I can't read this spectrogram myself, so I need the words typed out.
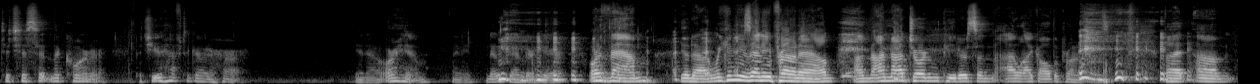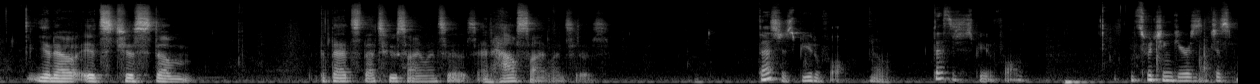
to just sit in the corner. But you have to go to her, you know, or him. I mean, no gender here, or them. You know, we can use any pronoun. I'm, I'm not Jordan Peterson. I like all the pronouns, but um, you know, it's just. Um, but that's that's who silence is and how silence is. That's just beautiful. No. That's just beautiful. Switching gears just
